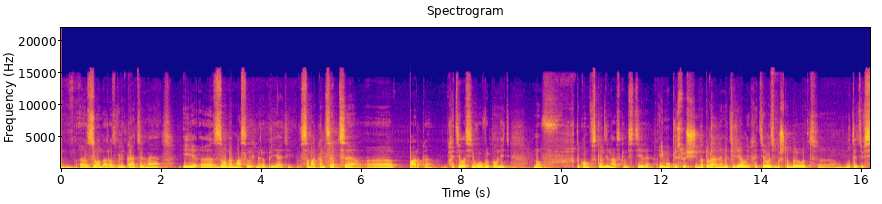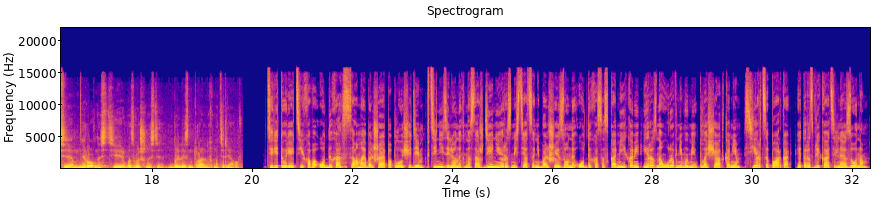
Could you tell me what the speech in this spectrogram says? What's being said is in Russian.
зона развлекательная и э, зона массовых мероприятий. Сама концепция парка, хотелось его выполнить ну, в в таком в скандинавском стиле. Ему присущи натуральные материалы. Хотелось бы, чтобы вот, э, вот эти все неровности, возвышенности были из натуральных материалов. Территория тихого отдыха самая большая по площади. В тени зеленых насаждений разместятся небольшие зоны отдыха со скамейками и разноуровневыми площадками. Сердце парка – это развлекательная зона.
